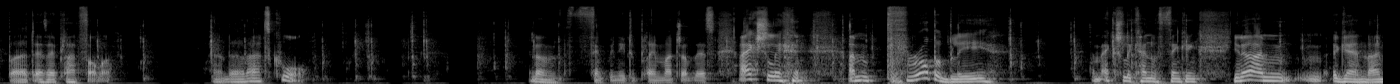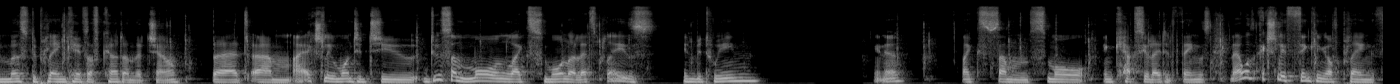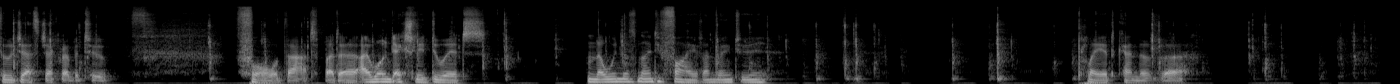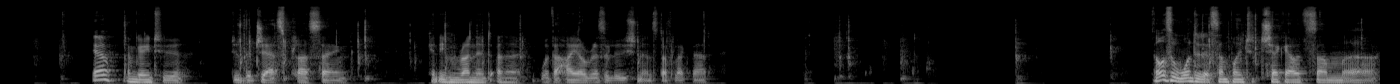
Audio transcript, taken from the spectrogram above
but as a platformer, and uh, that's cool. I don't think we need to play much of this. I actually, I'm probably I'm actually kind of thinking, you know, I'm again, I'm mostly playing Caves of Qud on the channel, but um, I actually wanted to do some more like smaller let's plays in between, you know, like some small encapsulated things. And I was actually thinking of playing through Jazz Jackrabbit 2 for that, but uh, I won't actually do it the Windows 95. I'm going to play it kind of. Uh, yeah, I'm going to do the Jazz Plus thing. Can even run it a, with a higher resolution and stuff like that. I also wanted at some point to check out some, uh,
